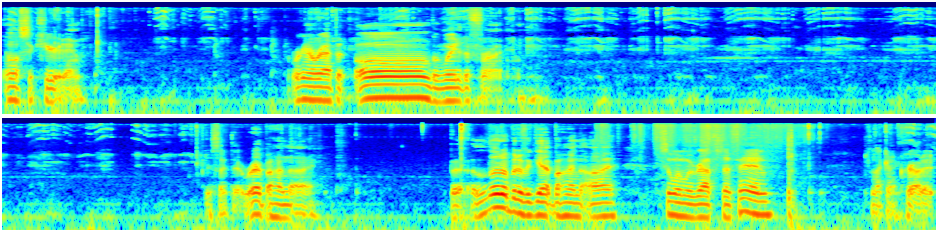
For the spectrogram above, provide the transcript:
And we'll secure it in. We're to wrap it all the way to the front. Just like that, right behind the eye. But a little bit of a gap behind the eye, so when we wrap stuff in, I'm not to crowd it.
